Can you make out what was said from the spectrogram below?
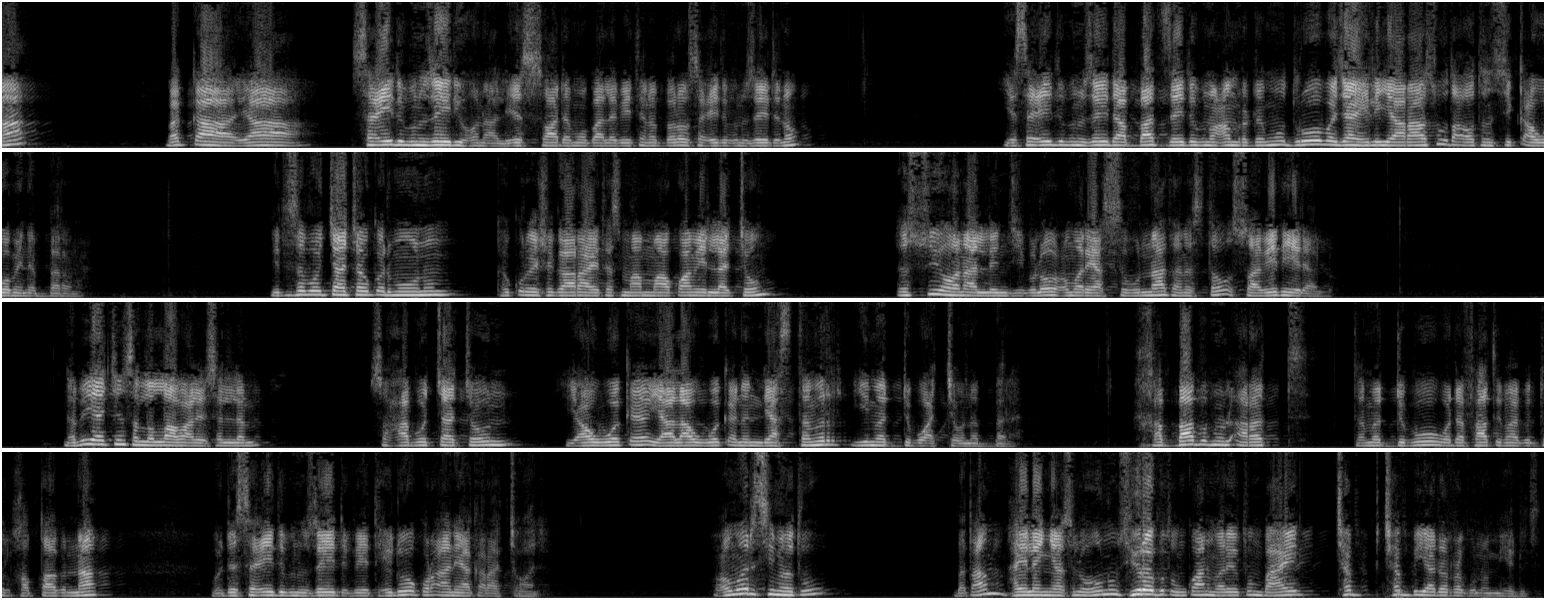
በቃ ያ ሰዒድ ብኑ ዘይድ ይሆናል። የእሷ ደግሞ ባለቤት የነበረው ሰዒድ ብኑ ዘይድ ነው። የሰዒድ ብኑ ዘይድ አባት ዘይድ ብኑ አምር ደግሞ ድሮ በጃሂልያ ራሱ ጣዖትን ሲቃወም የነበረ ነው። ቤተሰቦቻቸው ቅድሞውኑም ከቁሬሽ ጋር የተስማማ አቋም የላቸውም። እሱ ይሆናል እንጂ ብለው ዑመር ያስቡና ተነስተው እሷ ቤት ይሄዳሉ። ነቢያችን ስለ ላሁ ወሰለም ሰሓቦቻቸውን ያወቀ ያላወቀን እንዲያስተምር ይመድቧቸው ነበረ ከባብ ብኑ ልአረት ተመድቦ ወደ ፋጢማ ቢንቱ ልኸጣብና ወደ ሰዒድ ብኑ ዘይድ ቤት ሄዶ ቁርአን ያቀራቸዋል። ዑመር ሲመጡ በጣም ኃይለኛ ስለሆኑ ሲረግጡ እንኳን መሬቱን በኃይል ቸብ ቸብ እያደረጉ ነው የሚሄዱት።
